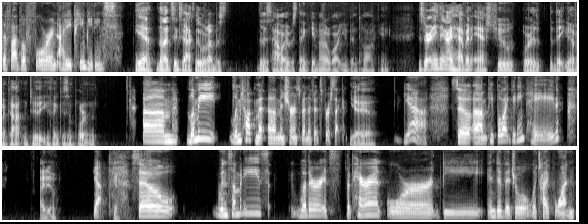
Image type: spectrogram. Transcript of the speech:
the 504 and IEP meetings. Yeah, no, that's exactly what I was. This is how I was thinking about it while you've been talking. Is there anything I haven't asked you or that you haven't gotten to that you think is important? Um, let me let me talk um, insurance benefits for a second. Yeah, yeah, yeah. So, um, people like getting paid. I do. Yeah. yeah. So, when somebody's whether it's the parent or the individual with type one,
